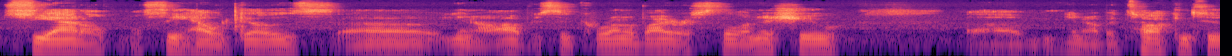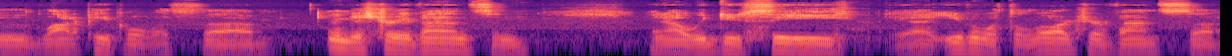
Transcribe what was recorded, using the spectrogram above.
Seattle. We'll see how it goes. Uh, you know, obviously coronavirus still an issue. Um, you know, I've been talking to a lot of people with um, industry events, and you know, we do see uh, even with the larger events, um,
